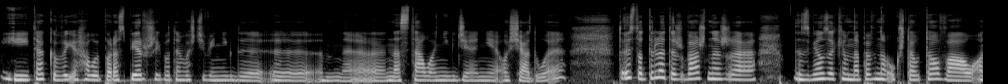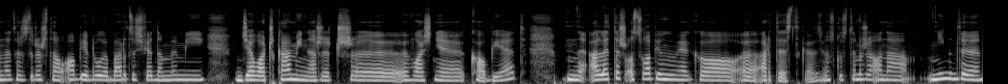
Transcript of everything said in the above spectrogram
I tak wyjechały po raz pierwszy i potem właściwie nigdy na stałe, nigdzie nigdzie nie osiadły. To jest o tyle też ważne, że związek ją na pewno ukształtował. One też zresztą obie były bardzo świadomymi działaczkami na rzecz e, właśnie kobiet, ale też osłabił ją jako e, artystkę. W związku z tym, że ona nigdy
